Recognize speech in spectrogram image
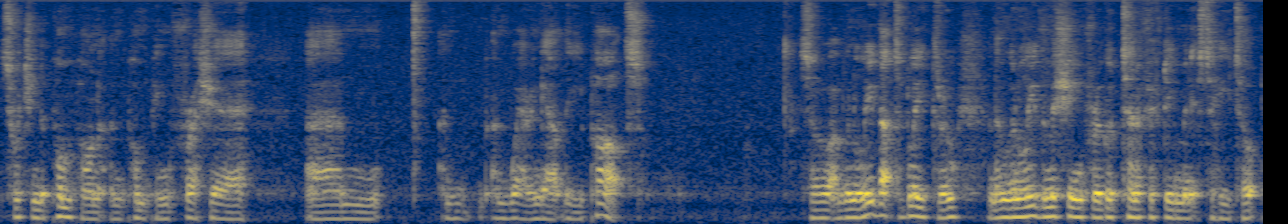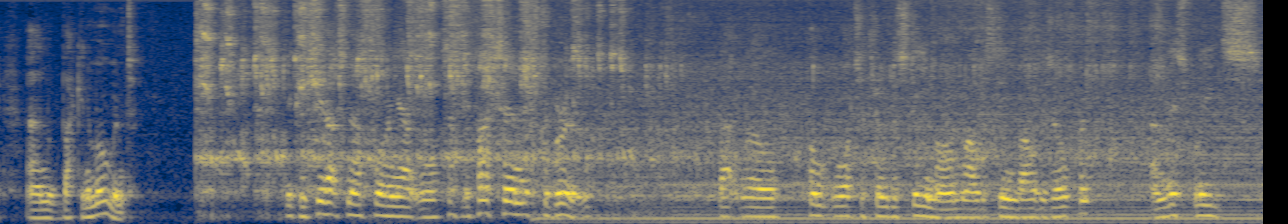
switching the pump on and pumping fresh air um, and, and wearing out the parts. So I'm going to leave that to bleed through and then we're going to leave the machine for a good 10 or 15 minutes to heat up and back in a moment. You can see that's now pouring out water. If I turn this to brew, that will pump water through the steam arm while the steam valve is open and this bleeds,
